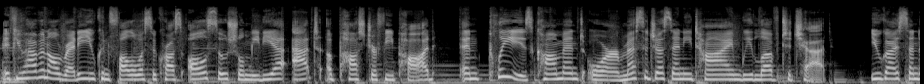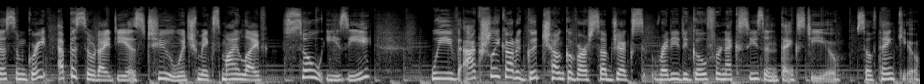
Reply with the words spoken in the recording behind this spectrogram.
If you haven't already, you can follow us across all social media at apostrophe pod. And please comment or message us anytime. We love to chat. You guys send us some great episode ideas too, which makes my life so easy. We've actually got a good chunk of our subjects ready to go for next season, thanks to you. So thank you.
